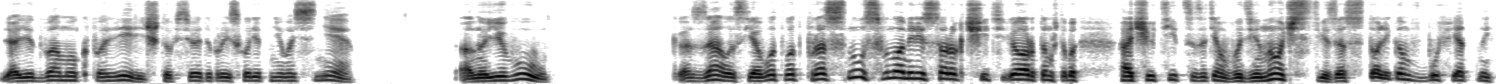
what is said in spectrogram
Я едва мог поверить, что все это происходит не во сне, а наяву. Казалось, я вот-вот проснусь в номере сорок четвертом, чтобы очутиться затем в одиночестве за столиком в буфетной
